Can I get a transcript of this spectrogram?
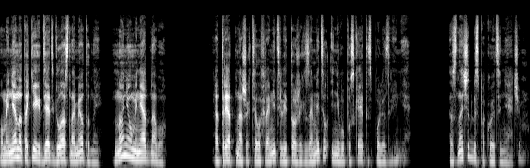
У меня на таких дядь глаз наметанный, но не у меня одного. Отряд наших телохранителей тоже их заметил и не выпускает из поля зрения. Значит, беспокоиться не о чем.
